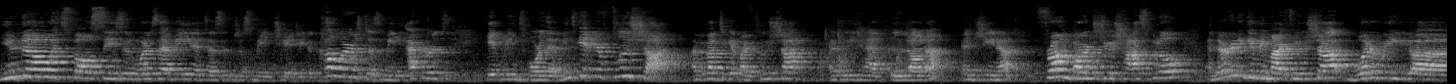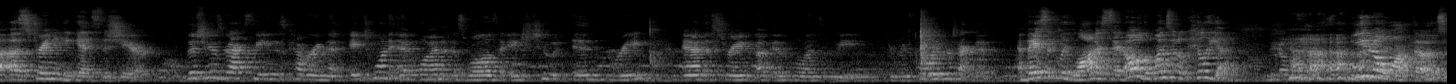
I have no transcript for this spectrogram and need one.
You know it's fall season. What does that mean? It doesn't just mean changing of colors, doesn't mean Eckerts. It means more than that. It means getting your flu shot. I'm about to get my flu shot, and we have Ilana and Gina from Barnes Jewish Hospital, and they're going to give me my flu shot. What are we uh, uh, straining against this year? This year's vaccine is covering the H1N1 as well as the H2N3 and a strain of influenza B. You'll be fully protected. And basically, Lana said, oh, the ones that'll kill you. You don't want You don't want those.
